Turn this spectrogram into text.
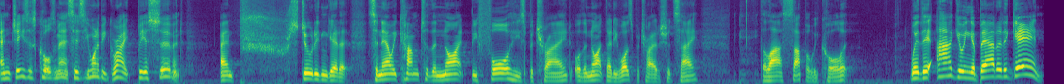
and Jesus calls them out and says, You want to be great? Be a servant. And still didn't get it. So now we come to the night before he's betrayed, or the night that he was betrayed, I should say, the Last Supper, we call it, where they're arguing about it again.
